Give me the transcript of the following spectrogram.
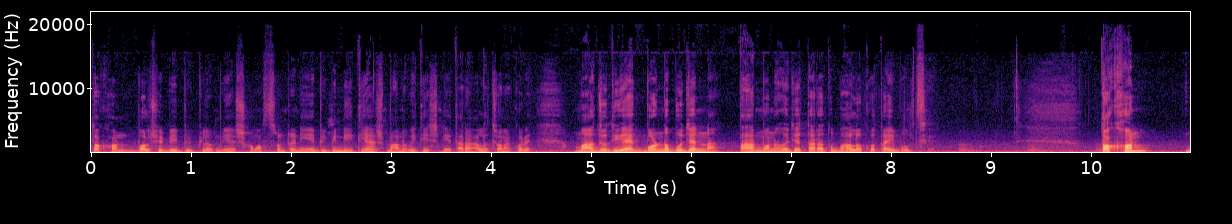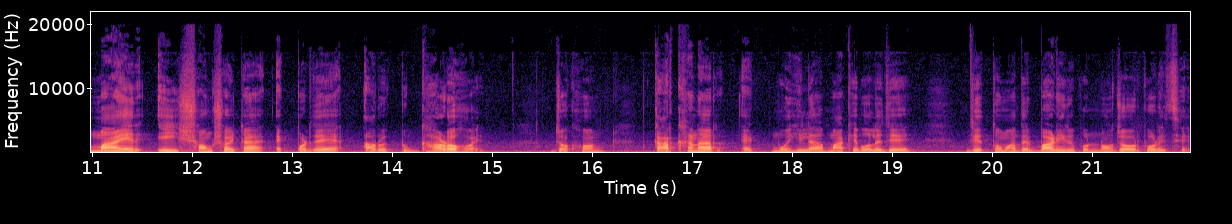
তখন বলশেবি বিপ্লব নিয়ে, সমাজতন্ত্র নিয়ে, বিভিন্ন ইতিহাস, মানব ইতিহাস নিয়ে তারা আলোচনা করে। মা যদিও এক বর্ণ বুঝেন না, তার মনে হয় যে তারা তো ভালো কথাই বলছে। তখন মায়ের এই সংশয়টা এক পর্যায়ে আরও একটু গাঢ় হয়। যখন কারখানার এক মহিলা মাকে বলে যে যে তোমাদের বাড়ির উপর নজর পড়েছে,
